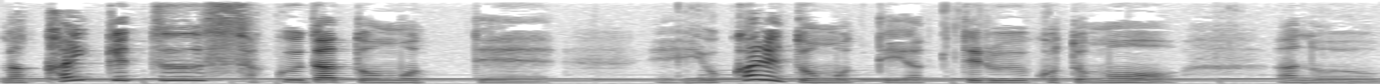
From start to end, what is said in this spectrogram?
まあ解決策だと思って、えー、かれと思ってやってることもあの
